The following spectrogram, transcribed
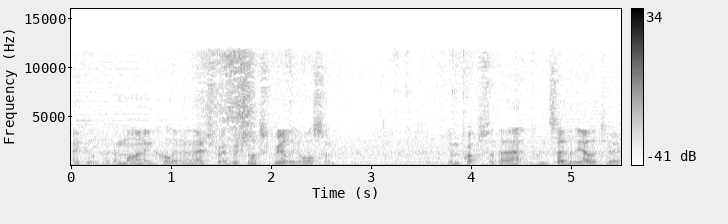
make it look like a mining colony and an asteroid, which looks really awesome. Give 'em props for that, and so do the other two. Okay,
